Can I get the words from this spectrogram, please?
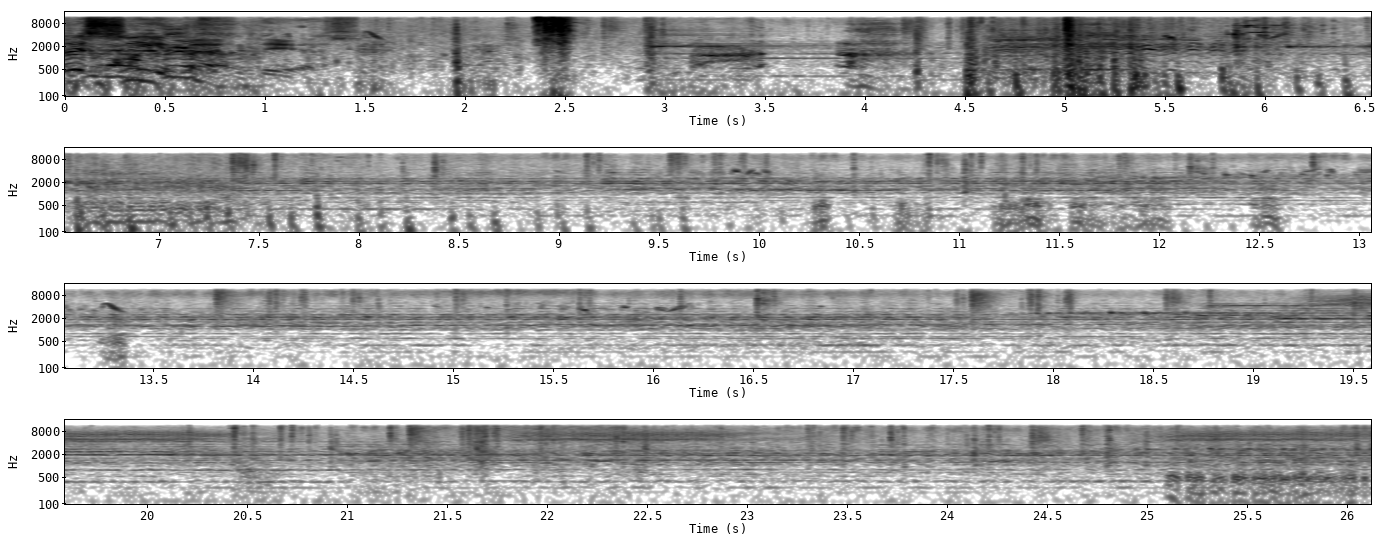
Let's see about this. thank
